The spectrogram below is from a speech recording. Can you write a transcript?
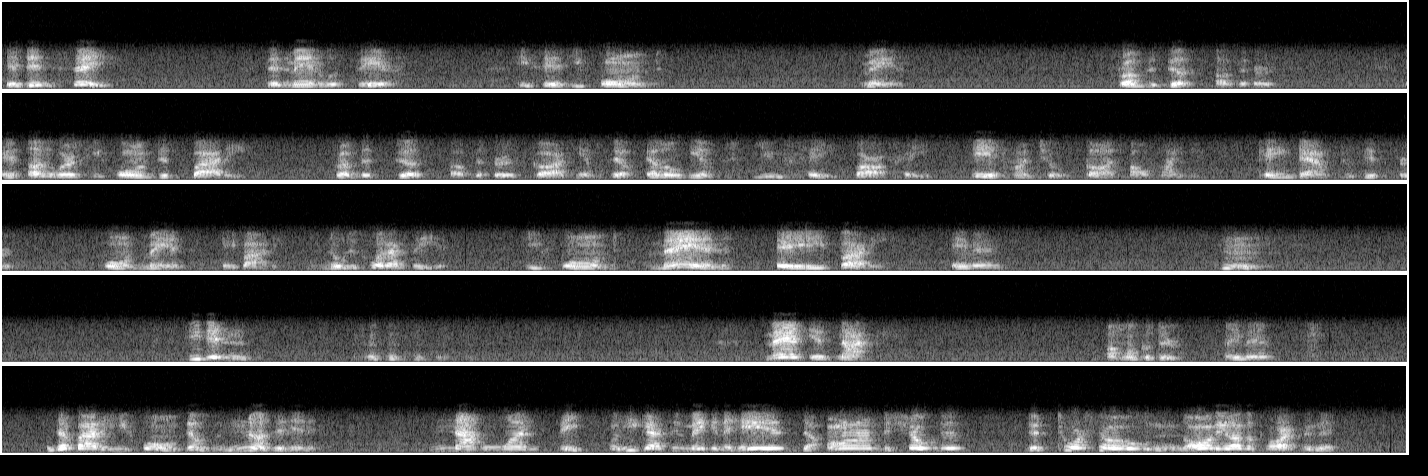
It didn't say that man was there. He said he formed man from the dust of the earth. In other words, he formed this body from the dust of the earth. God himself, Elohim, Yud, Hey, Vav, Hey, Head Honcho, God Almighty, came down to this earth, formed man a body. Notice what I said. He formed man body. Amen. Hmm. He didn't. Man is not a hunk of dirt. Amen. That body he formed, there was nothing in it. Not one thing. When he got through making the head, the arm, the shoulders, the torso, and all the other parts, and the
